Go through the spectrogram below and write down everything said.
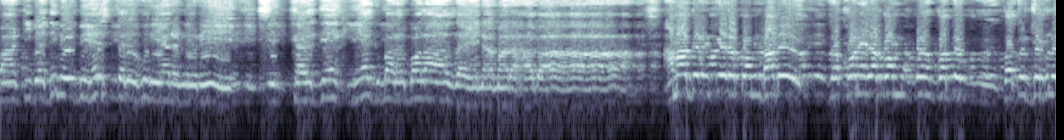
পাটি দিবে বেহেস্তারে হুরিয়ার নুরি। শিক্ষার দিয়ে কি একবার বলা যায় না আমার হাবা আমাদেরকে এরকম ভাবে যখন এরকম কত কত যেগুলো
